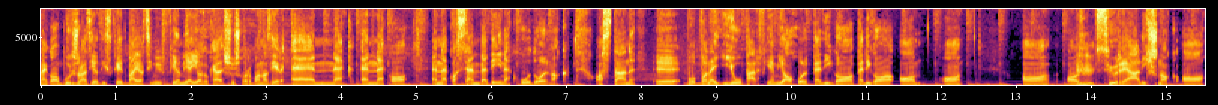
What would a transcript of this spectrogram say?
meg a Burzsóázia diszkrét bája című filmjei azok elsősorban azért ennek, ennek, a, ennek a szenvedélynek hódolnak. Aztán van egy jó pár filmje, ahol pedig a, pedig a, a, a, a, a szürreálisnak a,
